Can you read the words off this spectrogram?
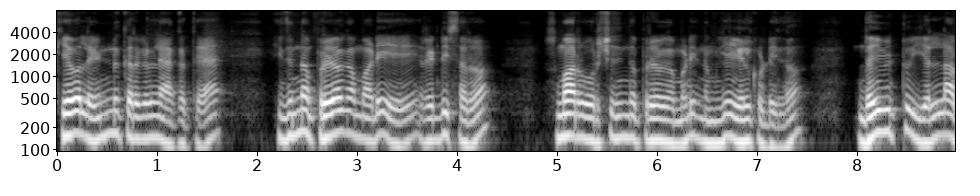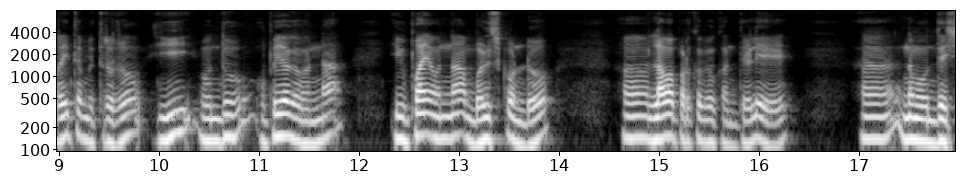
ಕೇವಲ ಹೆಣ್ಣು ಕರುಗಳನ್ನೇ ಹಾಕುತ್ತೆ. ಇದನ್ನು ಪ್ರಯೋಗ ಮಾಡಿ ರೆಡ್ಡಿ ಸರು ಸುಮಾರು ವರ್ಷದಿಂದ ಪ್ರಯೋಗ ಮಾಡಿ ನಮಗೆ ಹೇಳ್ಕೊಟ್ಟಿದ್ದು. ದಯವಿಟ್ಟು ಎಲ್ಲ ರೈತ ಮಿತ್ರರು ಈ ಒಂದು ಉಪಯೋಗವನ್ನು ಈ ಉಪಾಯವನ್ನು ಬಳಸ್ಕೊಂಡು ಲಾಭ ಪಡ್ಕೋಬೇಕು ಅಂತೇಳಿ ಆ, ನಮ್ಮ ಉದ್ದೇಶ.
